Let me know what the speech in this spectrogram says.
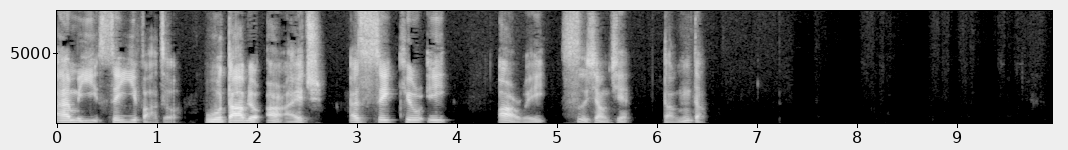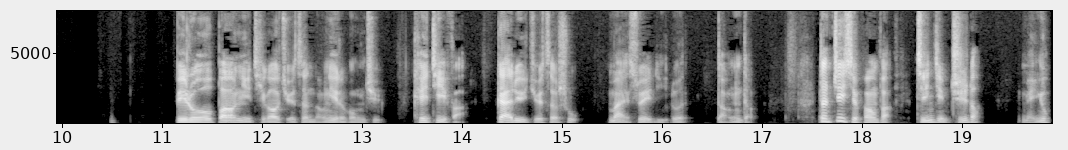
M 一 C 一法则、五 W 二 H、S C Q A、二维四象限等等。比如帮你提高决策能力的工具，KT 法、概率决策术、麦穗理论等等。但这些方法仅仅知道没用。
